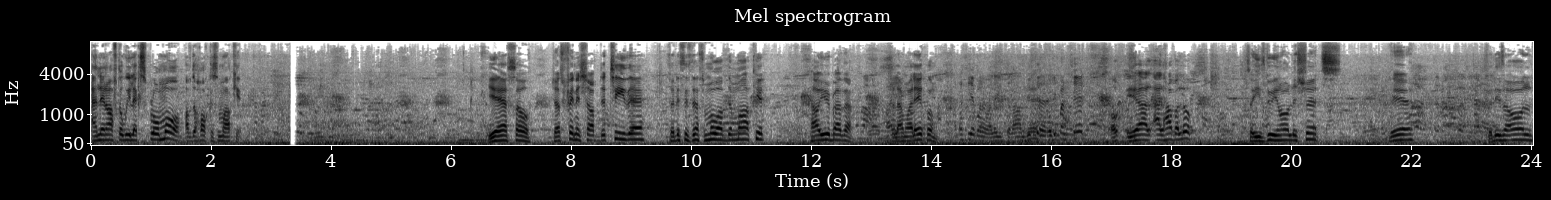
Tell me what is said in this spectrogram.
and then after we'll explore more of the hawkers market. Yeah, so just finish up the tea there. So this is just more of the market. How are you, brother? Assalamu alaikum. Atas siapa? Waalaikumsalam. This uh, elephant shirt. Oh, yeah, I'll, I'll have a look. So he's doing all the shirts here. So these are all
